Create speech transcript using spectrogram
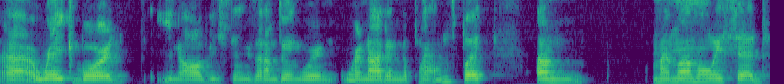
uh, wakeboard. You know all these things that I'm doing were were not in the plans. But um, my mom always said,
